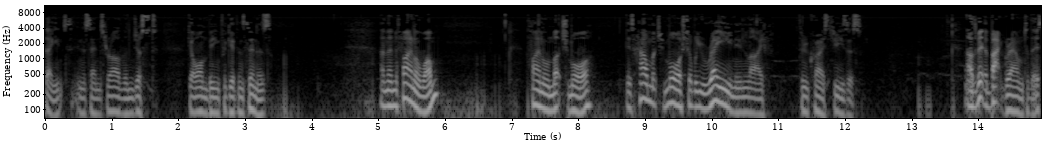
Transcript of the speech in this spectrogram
saints, in a sense, rather than just go on being forgiven sinners. And then the final one, final much more, is how much more shall we reign in life through Christ Jesus? Now, there's a bit of background to this,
